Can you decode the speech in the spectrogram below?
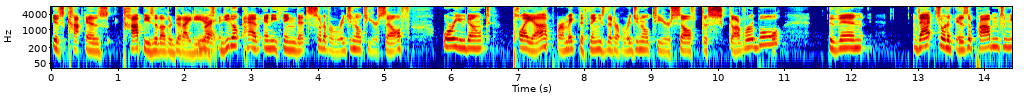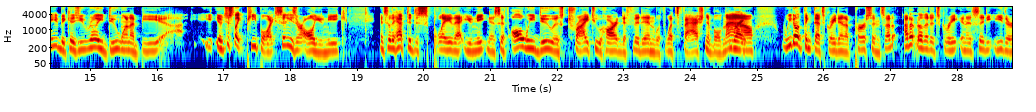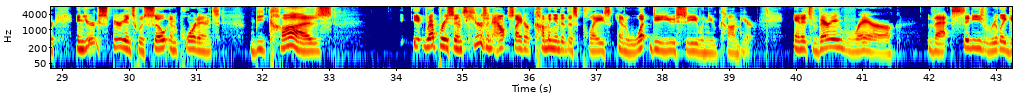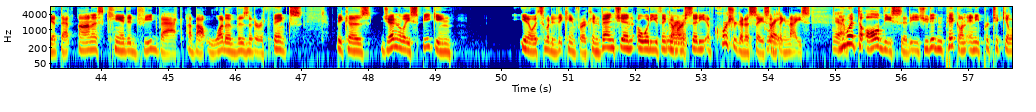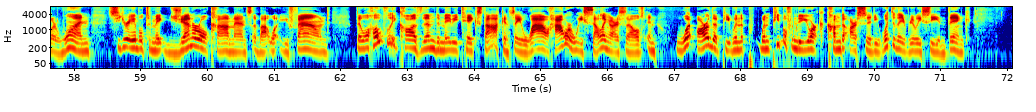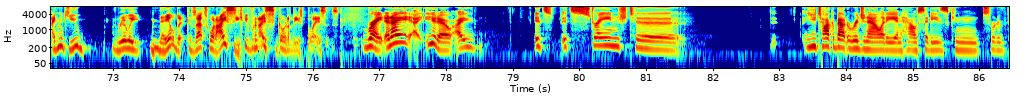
is co- is copies of other good ideas Right. and you don't have anything that's sort of original to yourself or you don't play up or make the things that are original to yourself discoverable, then that sort of is a problem to me because you really do want to be, uh, you know, just like people, like cities are all unique. And so they have to display that uniqueness. If all we do is try too hard to fit in with what's fashionable now, we don't think that's great in a person. So I don't, I don't know that it's great in a city either. And your experience was so important because it represents here's an outsider coming into this place, and what do you see when you come here? And it's very rare that cities really get that honest, candid feedback about what a visitor thinks. Because generally speaking, you know, it's somebody that came for a convention. Oh, what do you think of our city? Of course, you're going to say something nice. Yeah. You went to all these cities. You didn't pick on any particular one. So you're able to make general comments about what you found that will hopefully cause them to maybe take stock and say, wow, how are we selling ourselves? And what are the people, when, the, when people from New York come to our city, what do they really see and think? I think you really nailed it because that's what I see when I go to these places. Right. And I, you know, I it's it's strange to you talk about originality and how cities can sort of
